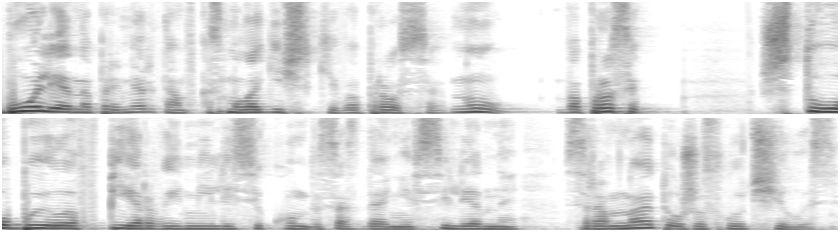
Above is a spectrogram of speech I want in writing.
более, например, там в космологические вопросы. Ну, вопросы что было в первые миллисекунды создания Вселенной, все равно это уже случилось.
